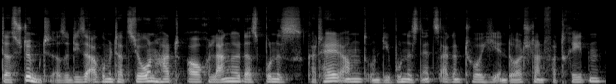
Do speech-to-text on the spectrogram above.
das stimmt. Also diese Argumentation hat auch lange das Bundeskartellamt und die Bundesnetzagentur hier in Deutschland vertreten.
